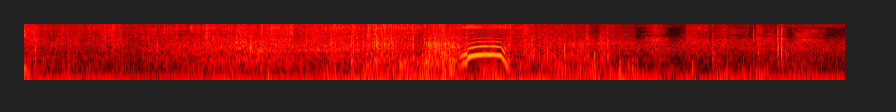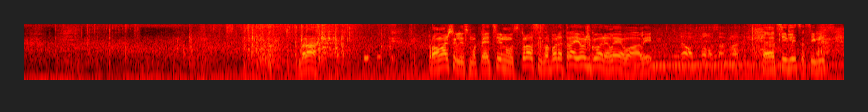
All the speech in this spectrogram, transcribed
Uuu. Bra. Promašili smo pećinu, skoro sam zaboravio, traje još gore levo, ali... Je otpalo sad, brate? E, ciglica, ciglica.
